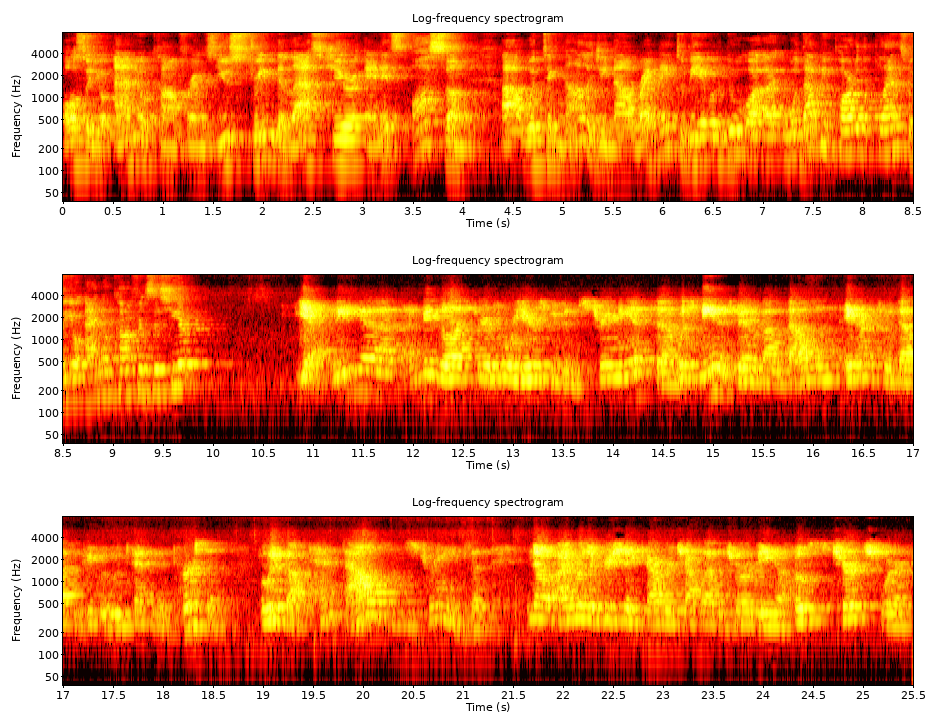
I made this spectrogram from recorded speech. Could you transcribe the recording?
also your annual conference, you streamed it last year, and it's awesome uh, with technology now, right, Nate, to be able to do. Uh, would that be part of the plans for your annual conference this year? Yeah, we, uh, maybe the last three or four years we've been streaming it. Uh, what's neat is we have about 1,000, 800 to 1,000 people who attend in person, but we have about 10,000 streams. And, know, I really appreciate Calvary Chapel Aventura being a host church where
